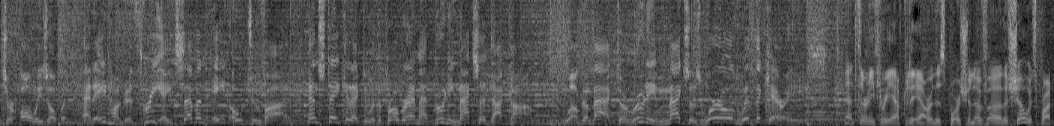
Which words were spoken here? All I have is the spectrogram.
Lines are always open at 800 387 8025. And stay connected with the program at rudymaxa.com. Welcome back to Rudy Maxa's World with the Careys. At 33 after the hour, this portion of uh, the show is brought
